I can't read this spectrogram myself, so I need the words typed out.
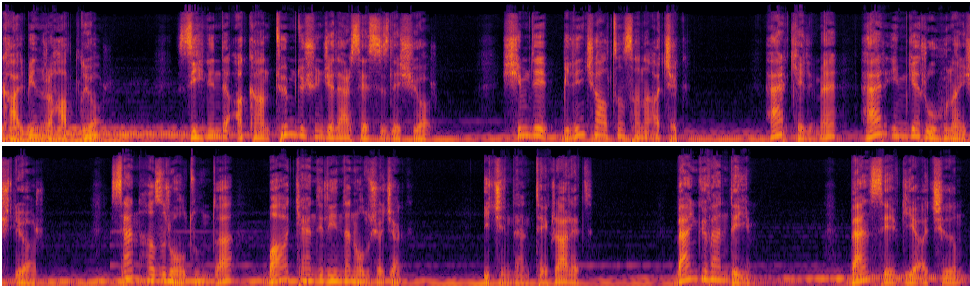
kalbin rahatlıyor. Zihninde akan tüm düşünceler sessizleşiyor. Şimdi bilinçaltın sana açık. Her kelime, her imge ruhuna işliyor. Sen hazır olduğunda bağ kendiliğinden oluşacak. İçinden tekrar et. Ben güvendeyim. Ben sevgiye açığım.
